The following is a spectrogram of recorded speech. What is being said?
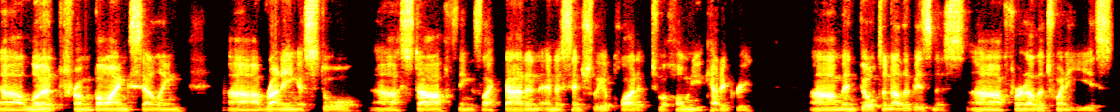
uh, learnt from buying, selling, uh, running a store, uh, staff, things like that, and, and essentially applied it to a whole new category um, and built another business uh, for another 20 years.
